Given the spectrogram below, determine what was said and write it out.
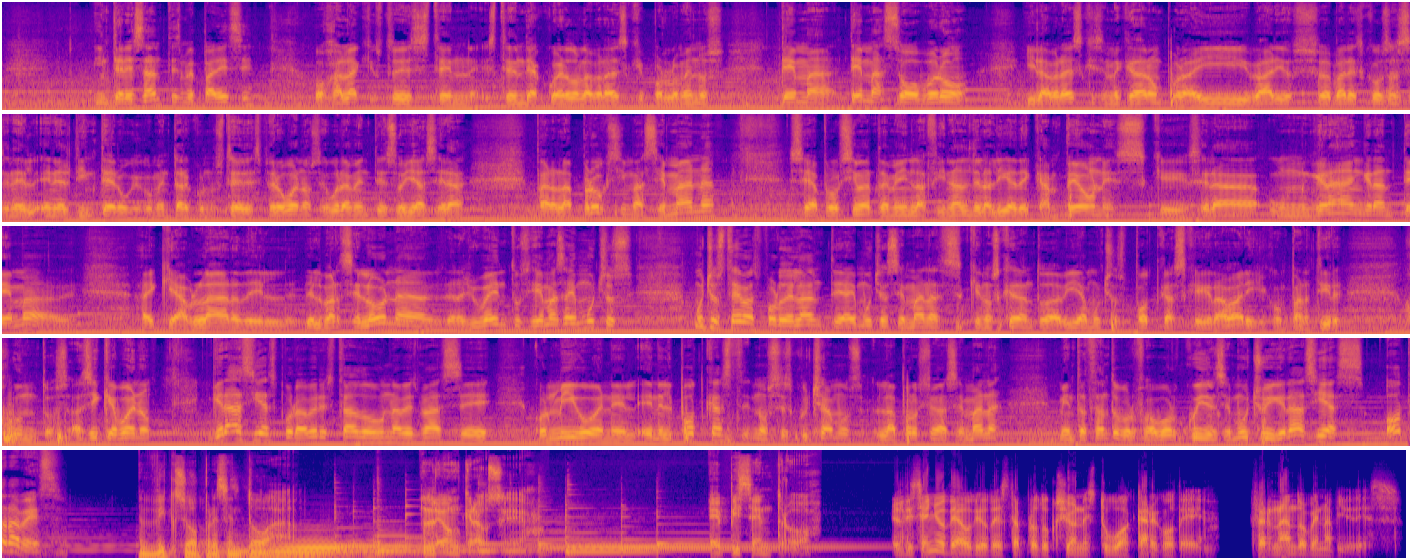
interesantes me parece. Ojalá que ustedes estén, estén de acuerdo. La verdad es que por lo menos tema, tema sobró y la verdad es que se me quedaron por ahí varios, varias cosas en el, en el tintero que comentar con ustedes. Pero bueno, seguramente eso ya será para la próxima semana. Se aproxima también la final de la Liga de Campeones, que será un gran, gran tema. Hay que hablar del, del Barcelona, de la Juventus y demás. Hay muchos, muchos temas por delante. Hay muchas semanas que nos quedan todavía, muchos podcasts que grabar y que compartir juntos. Así que bueno, gracias por haber estado una vez más eh, conmigo en el, en el podcast. Nos escuchamos la próxima semana. Mientras tanto, por favor, cuídense mucho y gracias otra vez. Dixo presentó a León Krause. Epicentro. El diseño de audio de esta producción estuvo a cargo de Fernando Benavides.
